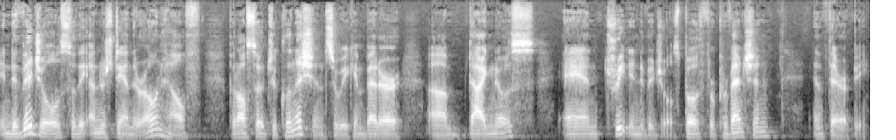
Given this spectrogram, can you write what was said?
individuals so they understand their own health, but also to clinicians so we can better um, diagnose and treat individuals, both for prevention and therapy.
